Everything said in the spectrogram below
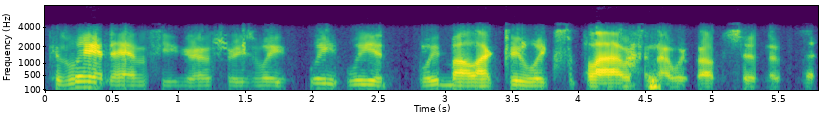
because we had to have a few groceries. We we we had we bought like two weeks supply, which I know we probably shouldn't have. But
